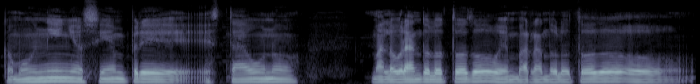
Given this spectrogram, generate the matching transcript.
como un niño siempre está uno malográndolo todo o embarrándolo todo o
